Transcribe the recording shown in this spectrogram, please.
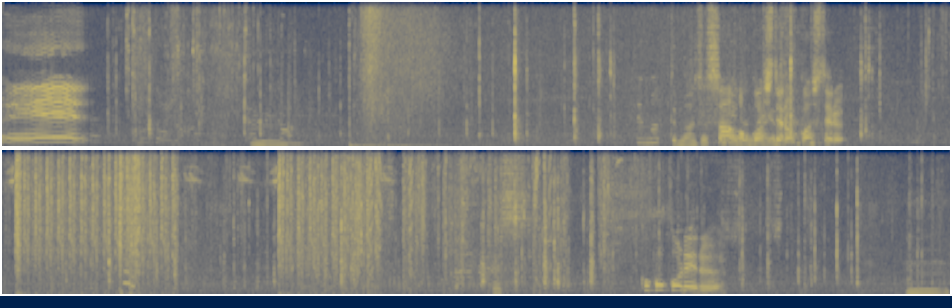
えええ待ってまずすぎあるんだ起こしてる起こしてる。ここ来れる。たうん。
